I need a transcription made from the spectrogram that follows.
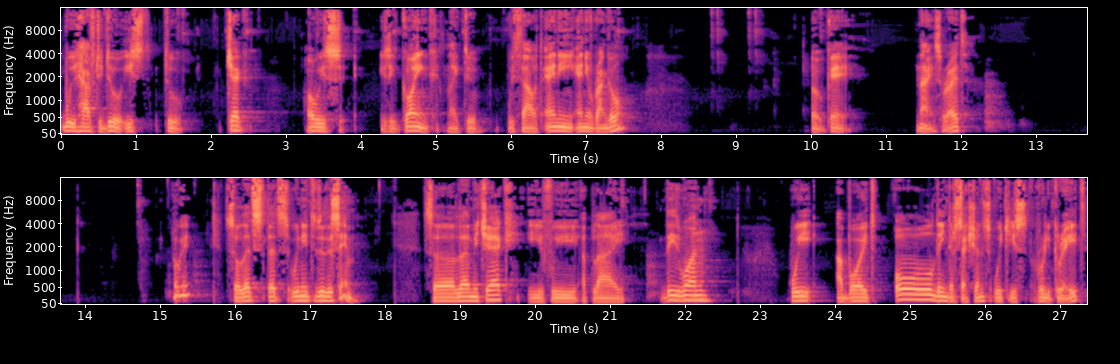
we have to do is to check how is is it going like to without any any wrangle. Okay, nice, right? Okay, so let's let's we need to do the same. So let me check if we apply this one, we avoid all the intersections, which is really great.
